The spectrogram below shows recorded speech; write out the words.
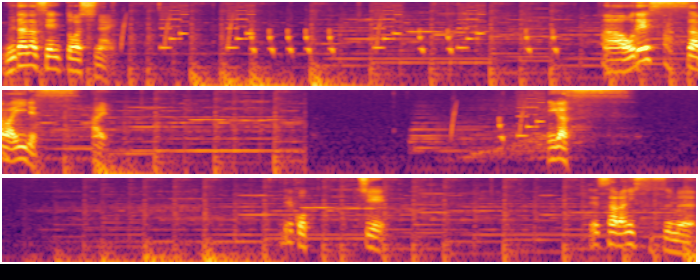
無駄な戦闘はしない。あ、オデッサはいいです。はい。逃がすでこっちでさらに進む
